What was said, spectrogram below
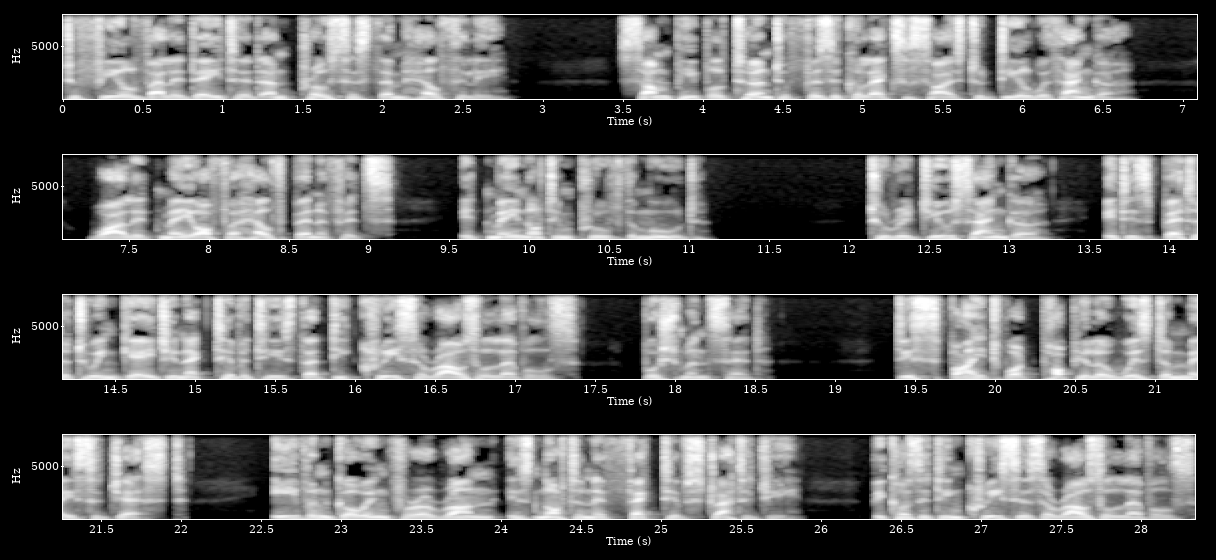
to feel validated and process them healthily. Some people turn to physical exercise to deal with anger. While it may offer health benefits, it may not improve the mood. To reduce anger, it is better to engage in activities that decrease arousal levels, Bushman said. Despite what popular wisdom may suggest, even going for a run is not an effective strategy because it increases arousal levels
